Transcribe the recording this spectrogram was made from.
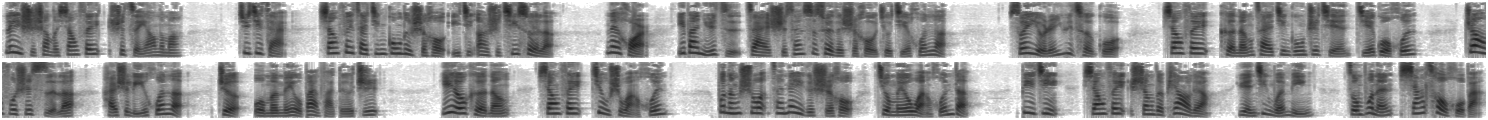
历史上的香妃是怎样的吗？据记载，香妃在进宫的时候已经二十七岁了。那会儿，一般女子在十三四岁的时候就结婚了，所以有人预测过，香妃可能在进宫之前结过婚，丈夫是死了还是离婚了，这我们没有办法得知。也有可能香妃就是晚婚，不能说在那个时候就没有晚婚的，毕竟香妃生得漂亮，远近闻名，总不能瞎凑合吧。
